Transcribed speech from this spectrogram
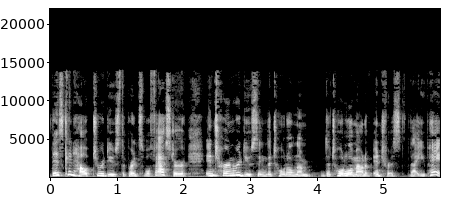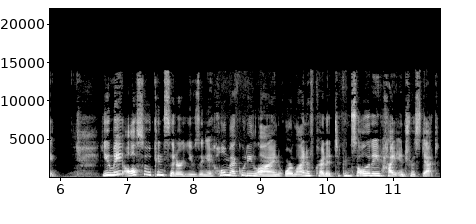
This can help to reduce the principal faster, in turn reducing the total num- the total amount of interest that you pay. You may also consider using a home equity line or line of credit to consolidate high interest debt.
